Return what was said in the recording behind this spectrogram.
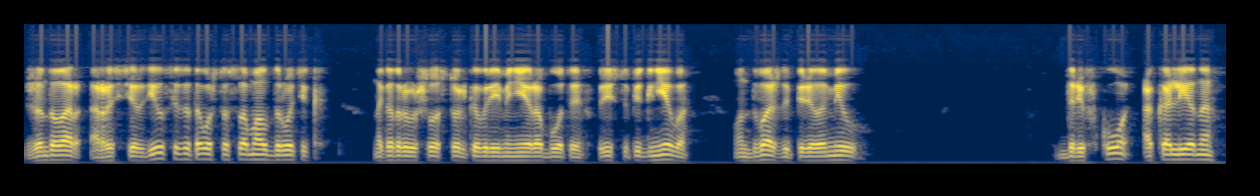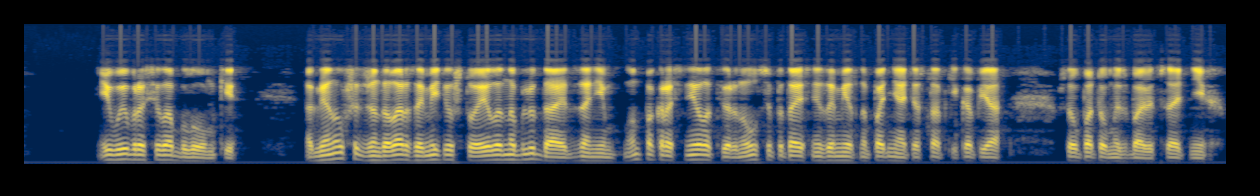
Джандалар рассердился из-за того, что сломал дротик, на который ушло столько времени и работы. В приступе гнева он дважды переломил древко о колено и выбросил обломки. Оглянувшись, Джандалар заметил, что Эйла наблюдает за ним. Он покраснел, отвернулся, пытаясь незаметно поднять остатки копья, чтобы потом избавиться от них.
